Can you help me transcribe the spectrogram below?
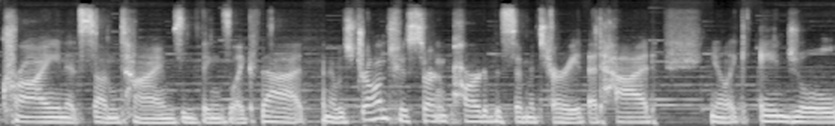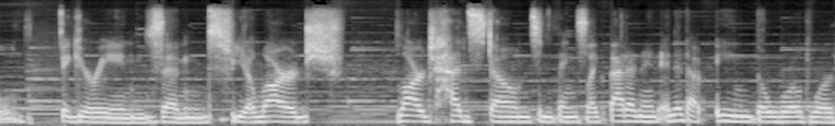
crying at some times and things like that. And I was drawn to a certain part of the cemetery that had, you know, like angel figurines and, you know, large large headstones and things like that. And it ended up being the World War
